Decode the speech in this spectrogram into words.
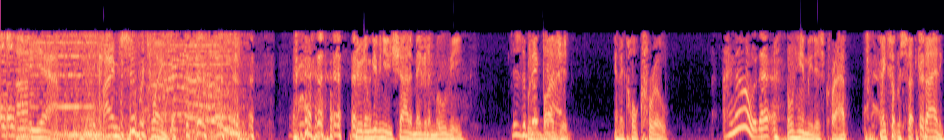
Uh, yeah. I'm super twink. Dude, I'm giving you a shot at making a movie this is the with a big budget and a whole crew. I know that. Don't hand me this crap. Make something exciting.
